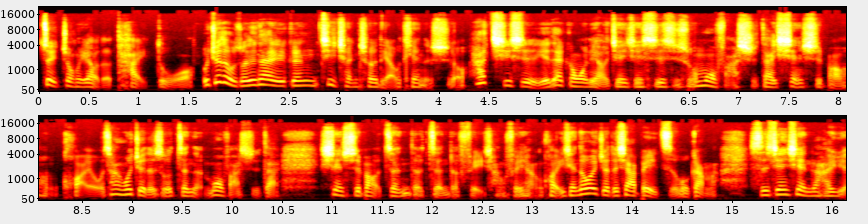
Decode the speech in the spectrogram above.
最重要的态度。我觉得我昨天在跟计程车聊天的时候，他其实也在跟我聊这件事，是说末法时代现世报很快哦。我常常会觉得说，真的末法时代现世报真的真的非常非常快。以前都会觉得下辈子我干嘛，时间线拉远。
